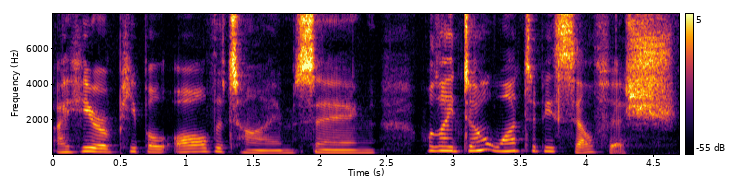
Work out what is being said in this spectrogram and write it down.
I hear people all the time saying, Well, I don't want to be selfish.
